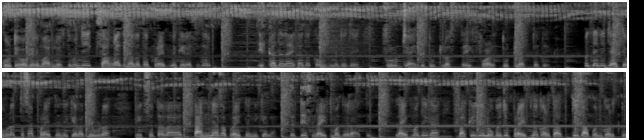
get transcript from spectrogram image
गोटे वगैरे मारले असते. म्हणजे एक सांगायचं झालं तर प्रयत्न केले असते जर एखादं ना एखादं कौट म्हणजे ते फ्रूट जे आहे ते तुटलं असतं एक फळ तुटलं असतं ते. पण त्यांनी ज्या तेवढा तसा प्रयत्न नाही केला तेवढं एक स्वतःला ताणण्याचा प्रयत्न नाही केला. तर तेच लाईफमध्ये राहते. लाईफमध्ये काय बाकीचे लोक जे प्रयत्न करतात तेच आपण करतो.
